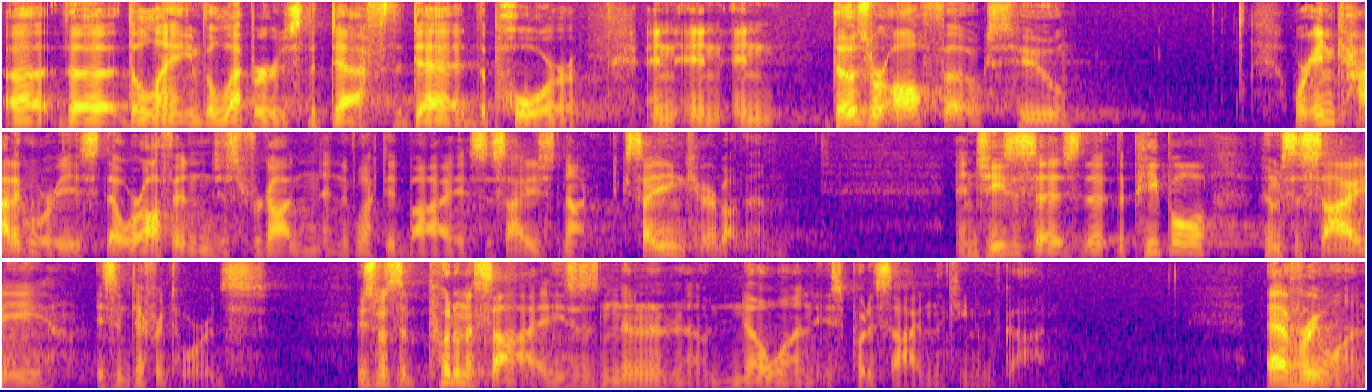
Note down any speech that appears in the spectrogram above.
uh, the, the lame, the lepers, the deaf, the dead, the poor. And, and, and those were all folks who were in categories that were often just forgotten and neglected by society, just not, society didn't care about them. And Jesus says that the people whom society is indifferent towards, you're supposed to put them aside. He says, no, no, no, no, no. No one is put aside in the kingdom of God. Everyone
